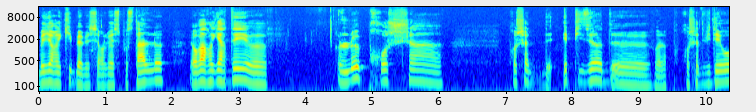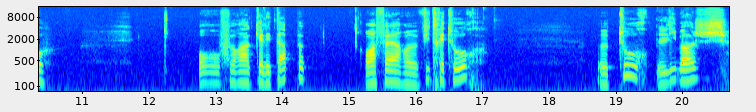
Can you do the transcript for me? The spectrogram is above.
meilleure équipe, bien sûr, l'US Postal. Et on va regarder euh, le prochain prochain épisode, voilà, prochaine vidéo on fera quelle étape? On va faire euh, Vitré Tour, euh, Tour Limoges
